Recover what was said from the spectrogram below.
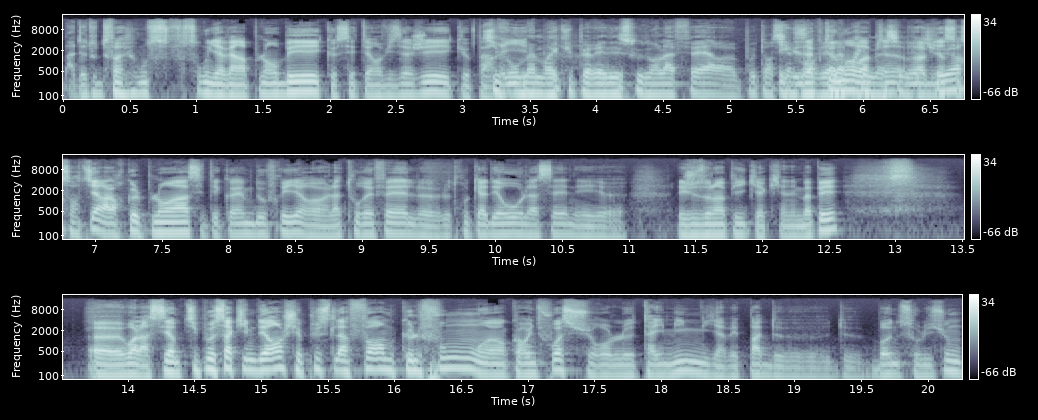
bah, de toute façon, il y avait un plan B, que c'était envisagé, que Paris. Ils vont même récupérer des sous dans l'affaire, euh, potentiellement. Exactement, va bien, va bien s'en sortir. Alors que le plan A, c'était quand même d'offrir la Tour Eiffel, le Trocadéro, la Seine et les Jeux Olympiques à Kylian Mbappé. Euh, voilà, c'est un petit peu ça qui me dérange, c'est plus la forme que le fond. Euh, encore une fois, sur le timing, il n'y avait pas de, bonne solution.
